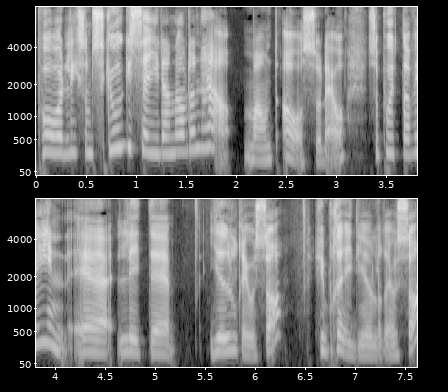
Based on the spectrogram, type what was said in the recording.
på liksom skuggsidan av den här Mount Aso då, så puttar vi in eh, lite julrosor, hybridjulrosor.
